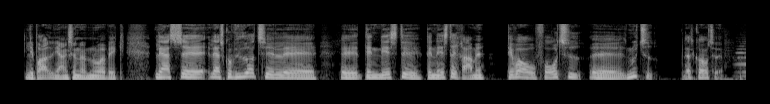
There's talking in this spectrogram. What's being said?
i Liberal Alliance, når du nu er væk. Lad os, øh, lad os gå videre til øh, øh, den, næste, den næste ramme. Det var jo fortid, øh, nutid. Lad os gå over til det.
